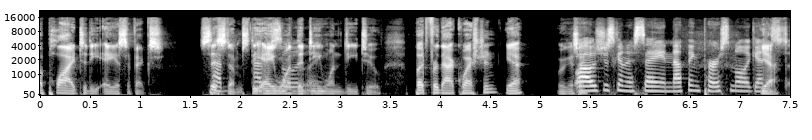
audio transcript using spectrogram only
applied to the ASFX systems, the A1, the. D1, D2. But for that question, yeah, we're Well, I was just gonna say, and nothing personal against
